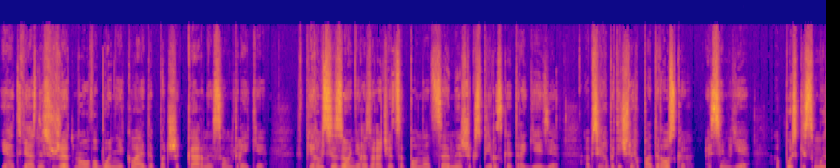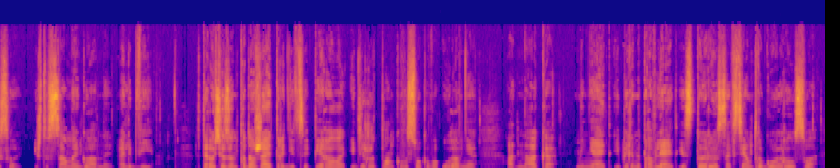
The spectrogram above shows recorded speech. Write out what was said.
и отвязный сюжет нового Бонни и Клайда под шикарные саундтреки. В первом сезоне разворачивается полноценная шекспировская трагедия о психопатичных подростках, о семье, о поиске смысла и, что самое главное, о любви. Второй сезон продолжает традиции первого и держит планку высокого уровня, однако меняет и перенаправляет историю совсем в другое русло –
